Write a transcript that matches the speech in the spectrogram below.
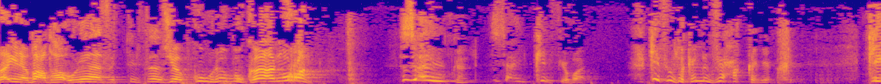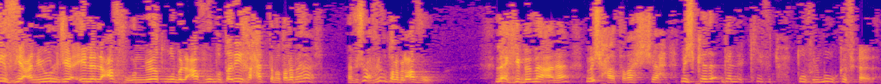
رأينا بعض هؤلاء في التلفاز يبكون بكاء مرا زعيم قال. زعيم كيف يا كيف يتكلم في حقه يا أخي؟ كيف يعني يلجأ إلى العفو أنه يطلب العفو بطريقة حتى ما طلبهاش؟ ما فيش واحد فيهم طلب العفو. لكن بمعنى مش حترشح مش كذا. قال لك كيف تحطوه في الموقف هذا؟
